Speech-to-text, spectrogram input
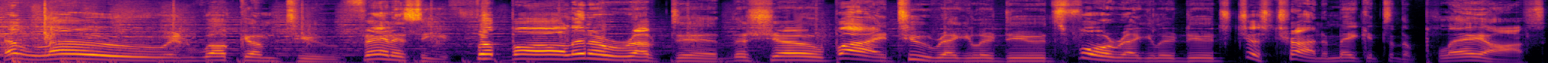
Hello, and welcome to Fantasy Football Interrupted, the show by two regular dudes, four regular dudes, just trying to make it to the playoffs.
